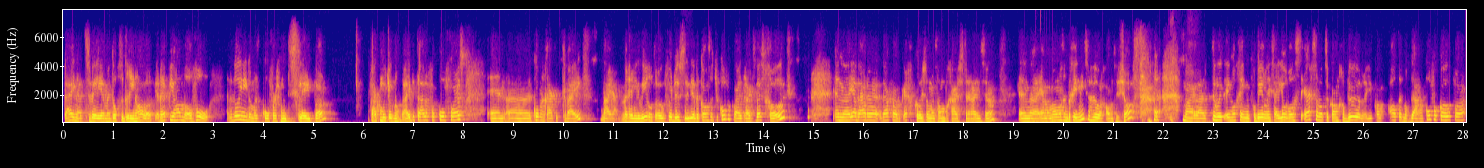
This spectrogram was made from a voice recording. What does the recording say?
bijna twee en mijn dochter drieënhalf. En dan heb je je handen al vol. En dat wil je niet om met koffers moeten slepen. Vaak moet je ook nog bijbetalen voor koffers. En uh, koffers raken kwijt. Nou ja, we ringen de wereld over. Dus ja, de kans dat je koffer kwijtraakt is best groot. En uh, ja, daardoor, daarvoor heb ik echt gekozen om met handbagage te reizen. En ja, mijn man was in het begin niet zo heel erg enthousiast. maar toen we het eenmaal gingen proberen, en ik zei: Joh, wat is het ergste wat er kan gebeuren? Je kan altijd nog daar een koffer kopen.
